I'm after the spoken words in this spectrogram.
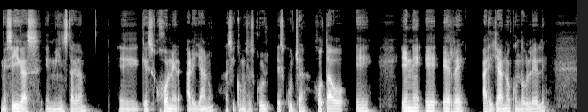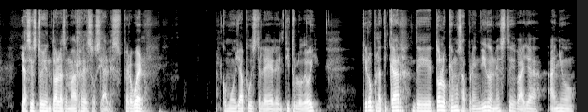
me sigas en mi Instagram, eh, que es Joner Arellano, así como se escucha, J-O-E-N-E-R Arellano con doble L. Y así estoy en todas las demás redes sociales. Pero bueno, como ya pudiste leer el título de hoy, quiero platicar de todo lo que hemos aprendido en este vaya año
